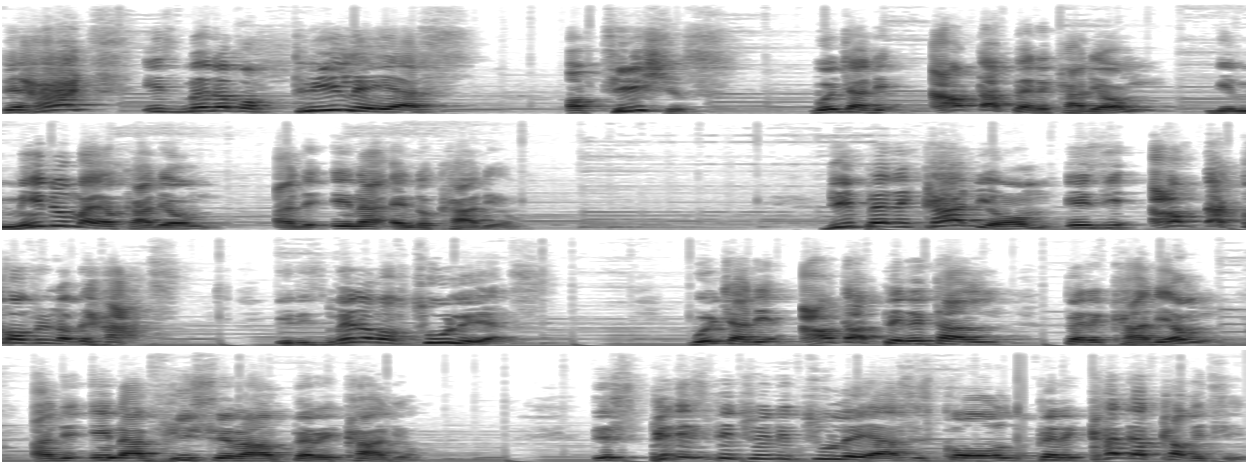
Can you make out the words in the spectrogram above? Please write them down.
The heart is made up of three layers of tissues, which are the outer pericardium, the middle myocardium, and the inner endocardium. The pericardium is the outer covering of the heart. It is made up of two layers, which are the outer parietal pericardium and the inner visceral pericardium. The space between the two layers is called pericardial cavity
